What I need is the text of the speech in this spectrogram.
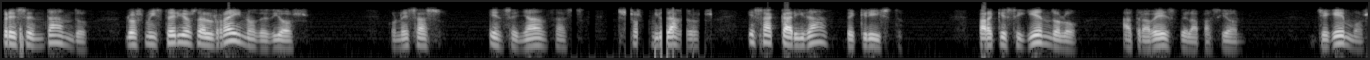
presentando los misterios del reino de Dios, con esas enseñanzas, esos milagros, esa caridad de Cristo, para que siguiéndolo a través de la pasión, lleguemos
